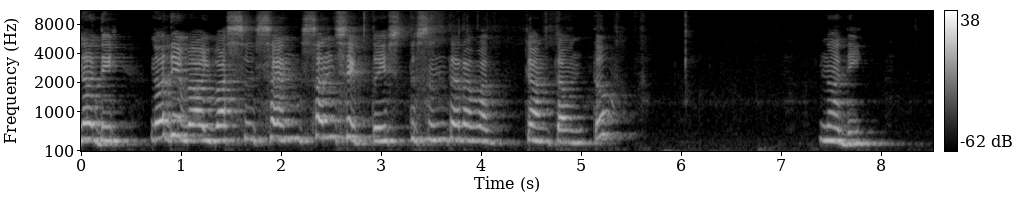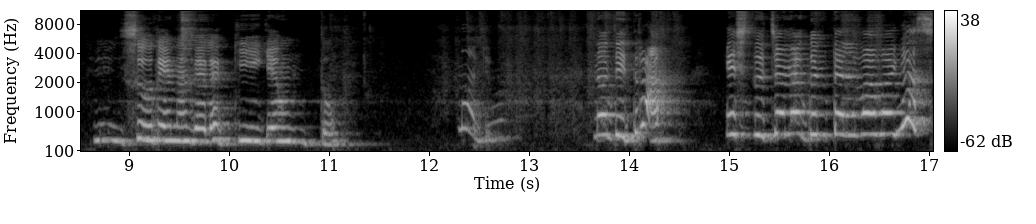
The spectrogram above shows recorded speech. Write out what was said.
ನೋಡಿ ನೋಡಿ ವೈವಸ್, ಸನ್, ಸನ್ಸೆಟ್, ಎಷ್ಟು ಸುಂದರವಾಗಿ ಕಾಣ್ತಾ ಉಂಟು. ನೋಡಿ. ಸೂರ್ಯನ ಬೆಳಕಿಗೆ ಉಂಟು. ನೋಡಿ, ನೋಡಿದ್ರಾ? ಎಷ್ಟು ಚೆನ್ನಾಗುಂಟಲ್ವಾ ವಯಸ್?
